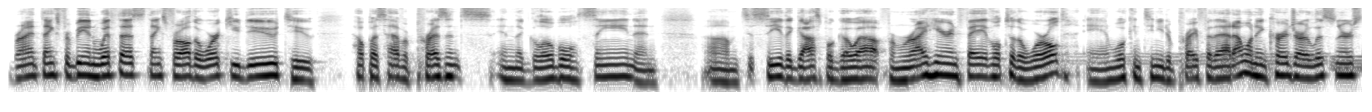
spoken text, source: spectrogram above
Brian, thanks for being with us. Thanks for all the work you do to help us have a presence in the global scene and um, to see the gospel go out from right here in Fayetteville to the world. And we'll continue to pray for that. I want to encourage our listeners,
